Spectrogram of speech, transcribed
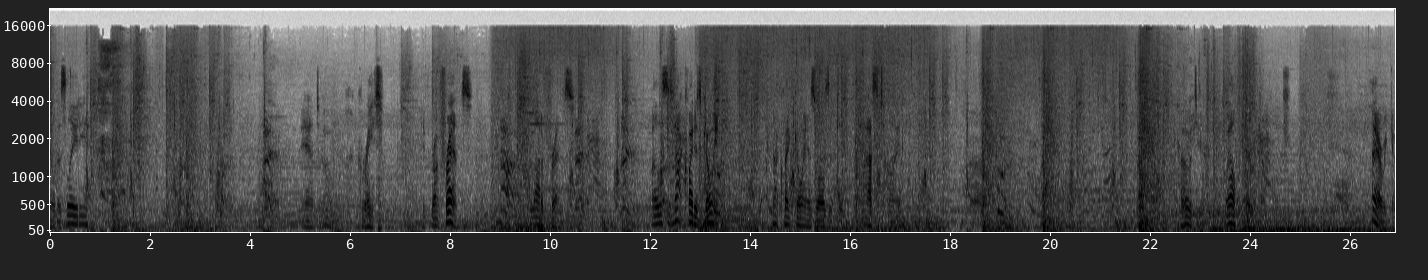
Kill this lady. Great. They've brought friends. A lot of friends. Well, this is not quite as going. Not quite going as well as it did last time. Oh dear. Well, there we go. There we go.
